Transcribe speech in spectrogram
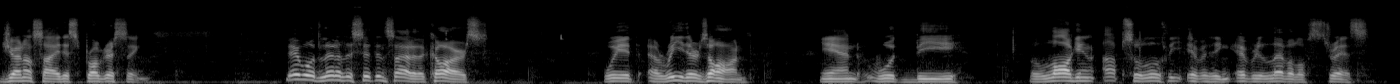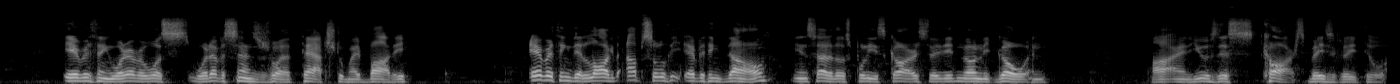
genocide is progressing. They would literally sit inside of the cars with readers on and would be logging absolutely everything, every level of stress, everything, whatever was, whatever sensors were attached to my body, everything they logged absolutely everything down inside of those police cars. They didn't only go and uh, and use these cars basically to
